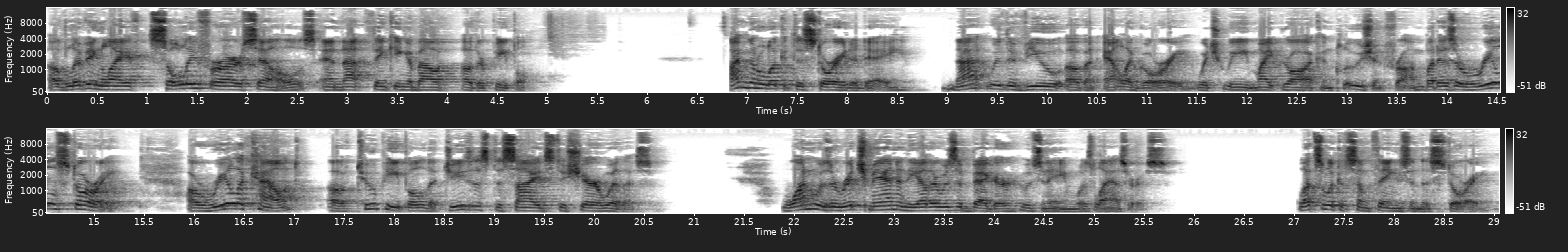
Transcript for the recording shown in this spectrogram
of living life solely for ourselves and not thinking about other people. I'm going to look at this story today, not with the view of an allegory, which we might draw a conclusion from, but as a real story, a real account of two people that Jesus decides to share with us. One was a rich man and the other was a beggar whose name was Lazarus. Let's look at some things in this story.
